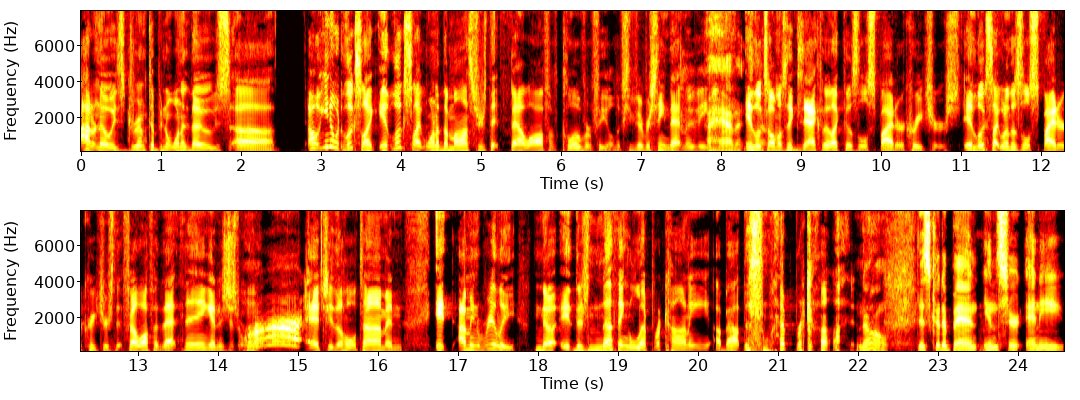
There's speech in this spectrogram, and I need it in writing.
I don't know is dreamt up in one of those. Uh, oh, you know what it looks like? It looks like one of the monsters that fell off of Cloverfield. If you've ever seen that movie, I haven't, It looks no. almost exactly like those little spider creatures. It looks like one of those little spider creatures that fell off of that thing and is just at you the whole time. And it, I mean, really, no, it, there's nothing leprechaun about this leprechaun. No, this could have been insert any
